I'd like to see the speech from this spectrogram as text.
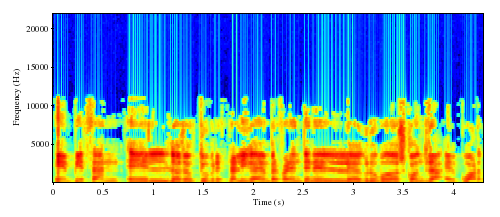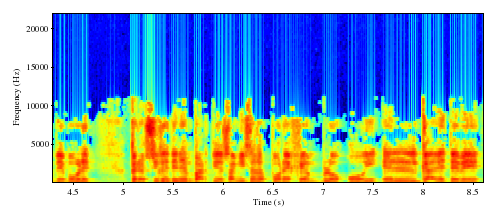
empiezan el 2 de octubre, la Liga en preferente en el grupo 2 contra el Cuart de Poblet. Pero sí que tienen partidos amistosos. Por ejemplo, hoy el Cadete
